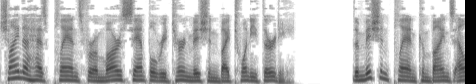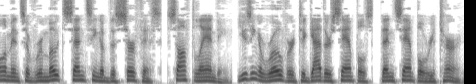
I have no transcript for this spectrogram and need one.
China has plans for a Mars sample return mission by 2030. The mission plan combines elements of remote sensing of the surface, soft landing, using a rover to gather samples, then sample return.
